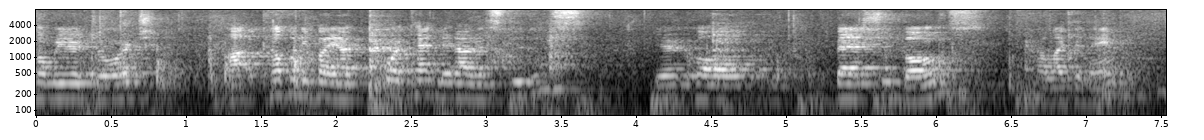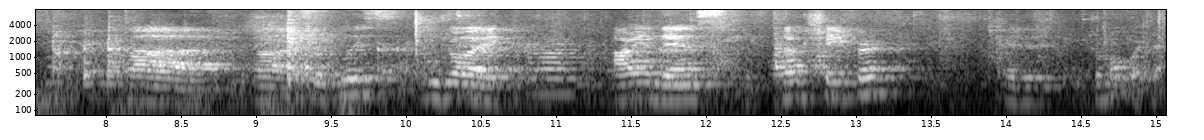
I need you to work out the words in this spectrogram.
Comrade George, uh, accompanied by a quartet made out of students. They're called Bad Shoe Bones. I like the name. Uh, uh, so please enjoy Aryan Dance with Doug Schaefer and the trombone quartet.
